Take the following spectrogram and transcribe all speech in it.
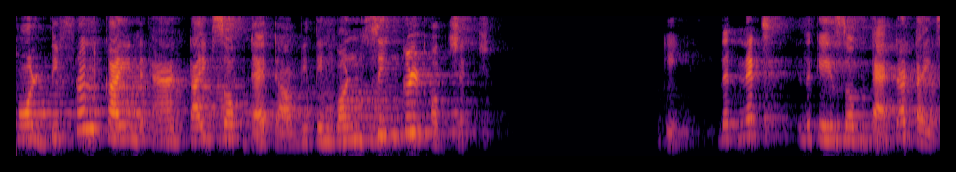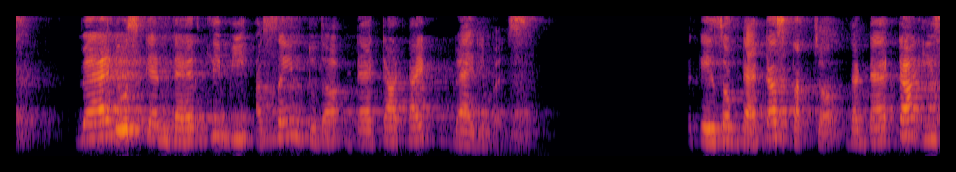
hold different kind and types of data within one single object. Okay, the next in the case of data types, values can directly be assigned to the data type variables. The case of data structure, the data is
